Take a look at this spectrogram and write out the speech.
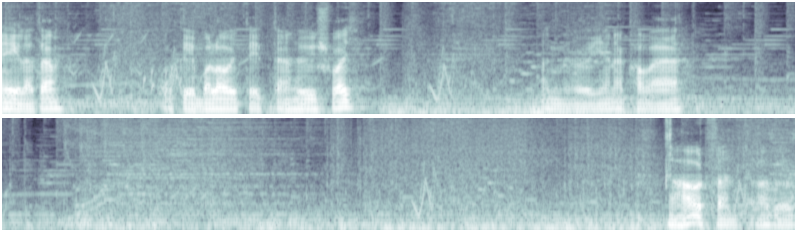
Életem. Oké, okay, hős vagy. Meg ne öljenek, haver. Ott fent, azaz.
